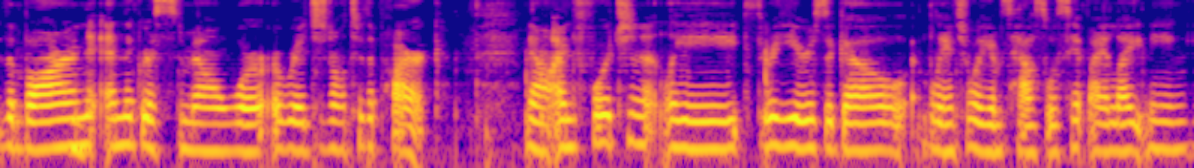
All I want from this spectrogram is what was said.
the barn, and the grist mill were original to the park. Now, unfortunately, three years ago, Blanche Williams' house was hit by lightning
